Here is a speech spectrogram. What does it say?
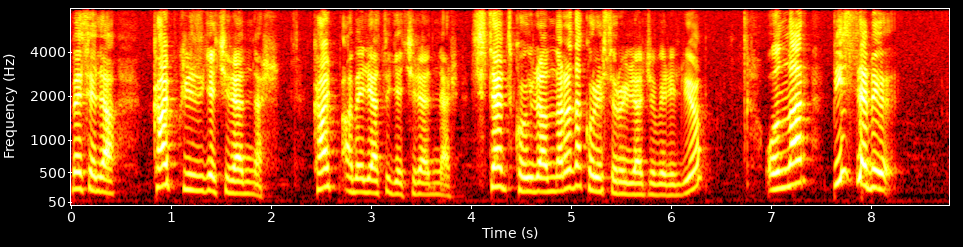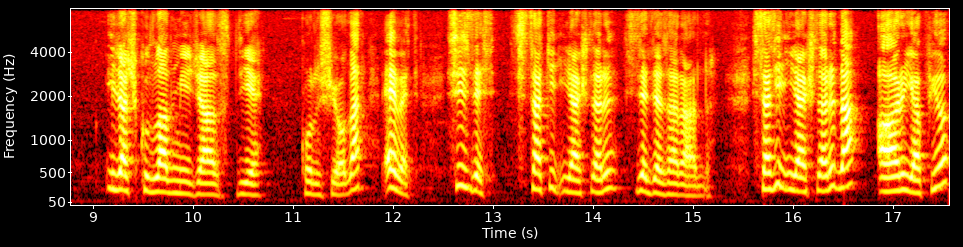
Mesela kalp krizi geçirenler, kalp ameliyatı geçirenler, stent koyulanlara da kolesterol ilacı veriliyor. Onlar biz de mi ilaç kullanmayacağız diye konuşuyorlar. Evet, siz de statin ilaçları size de zararlı. Statin ilaçları da ağrı yapıyor,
